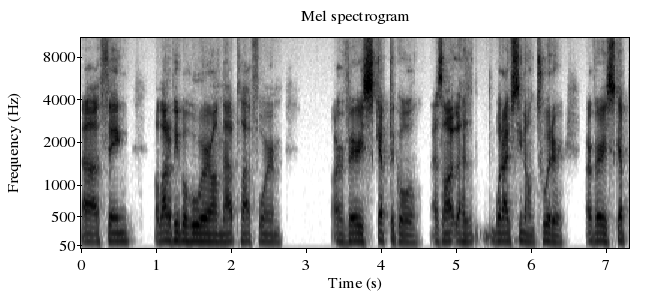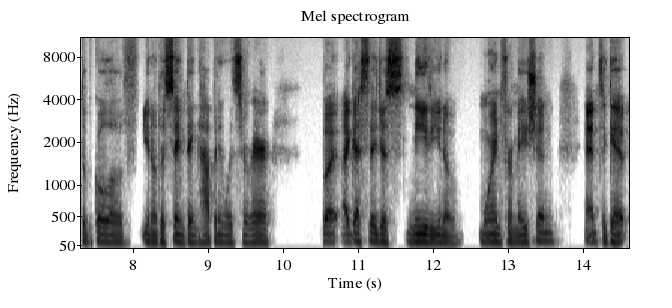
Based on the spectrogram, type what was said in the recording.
uh, thing, a lot of people who are on that platform are very skeptical as long as what I've seen on Twitter are very skeptical of, you know, the same thing happening with Sorare. But I guess they just need, you know, more information and to get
